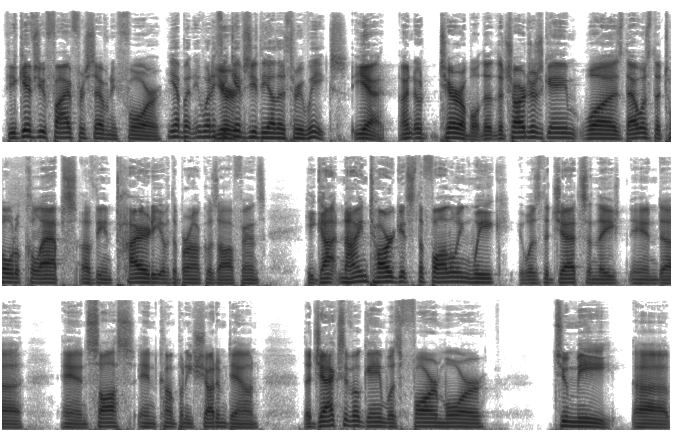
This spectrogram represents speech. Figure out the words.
If he gives you five for seventy-four, Yeah, but what if he gives you the other three weeks? yeah, I know terrible. The the Chargers game was that was the total collapse of the entirety of the Broncos offense. He got nine targets the following week. It was the Jets and they and uh and Sauce and company shut him down. The Jacksonville game was far more to me uh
